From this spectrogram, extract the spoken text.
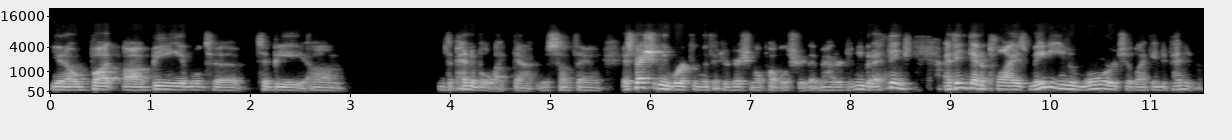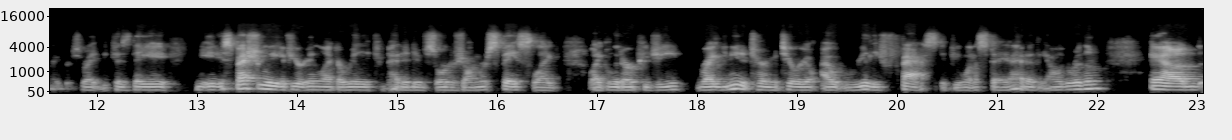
you know. But uh, being able to to be um, dependable like that was something especially working with a traditional publisher that mattered to me. But i think i think that applies maybe even more to like independent writers right? Because they especially if you're in like a really competitive sort of genre space like like lit rpg right? You need to turn material out really fast if you want to stay ahead of the algorithm. And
